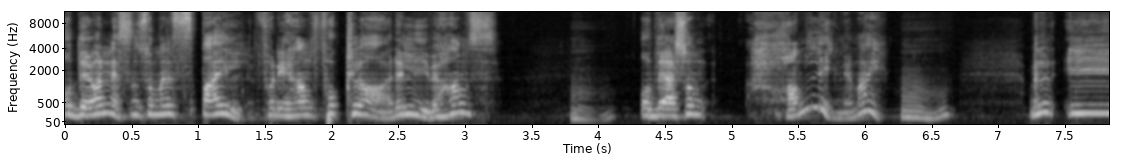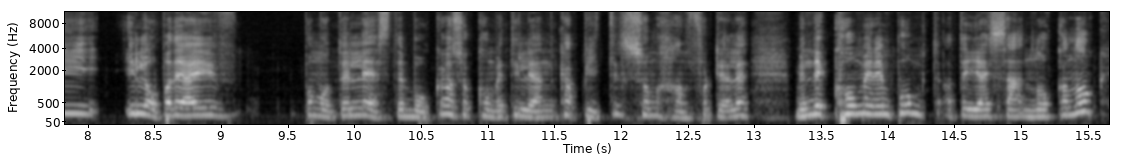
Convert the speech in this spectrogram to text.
Og det var nesten som en speil, fordi han forklarer livet hans. Og det er sånn Han ligner meg. Men i, i løpet av det jeg på en måte leste boka, så kom jeg til en kapittel som han forteller. Men det kommer en punkt at jeg sa nok er nok.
